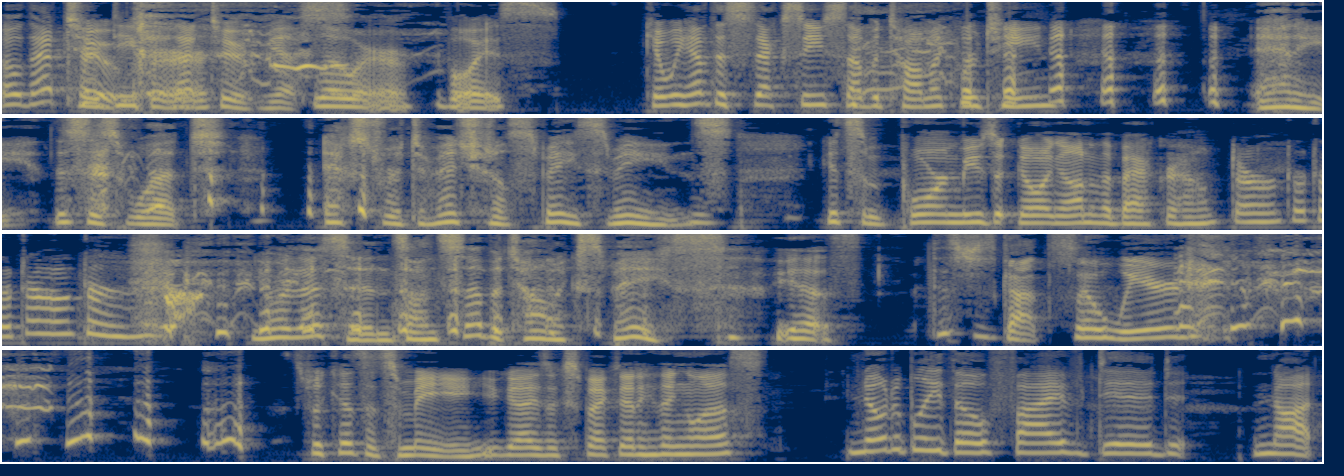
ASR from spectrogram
Oh, that too. deeper, that too, yes. lower voice. Can we have the sexy subatomic routine? Annie, this is what extra dimensional space means. Get some porn music going on in the background. Your lessons on subatomic space. Yes. This just got so weird. It's because it's me. You guys expect anything less? Notably, though, Five did not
